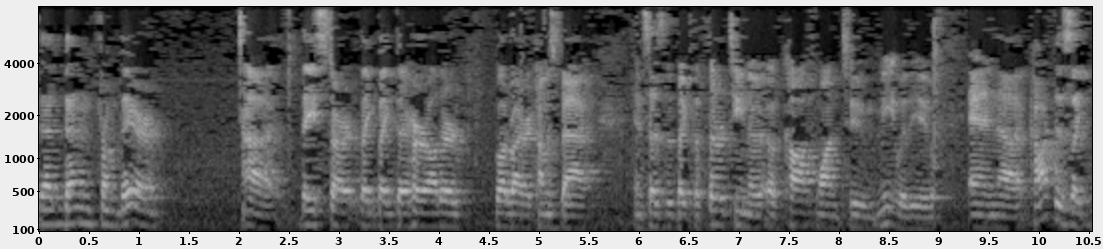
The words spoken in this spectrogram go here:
that then from there, uh, they start like like the, her other blood rider comes back and says that like the 13 of, of Qarth want to meet with you, and uh, Qarth is like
